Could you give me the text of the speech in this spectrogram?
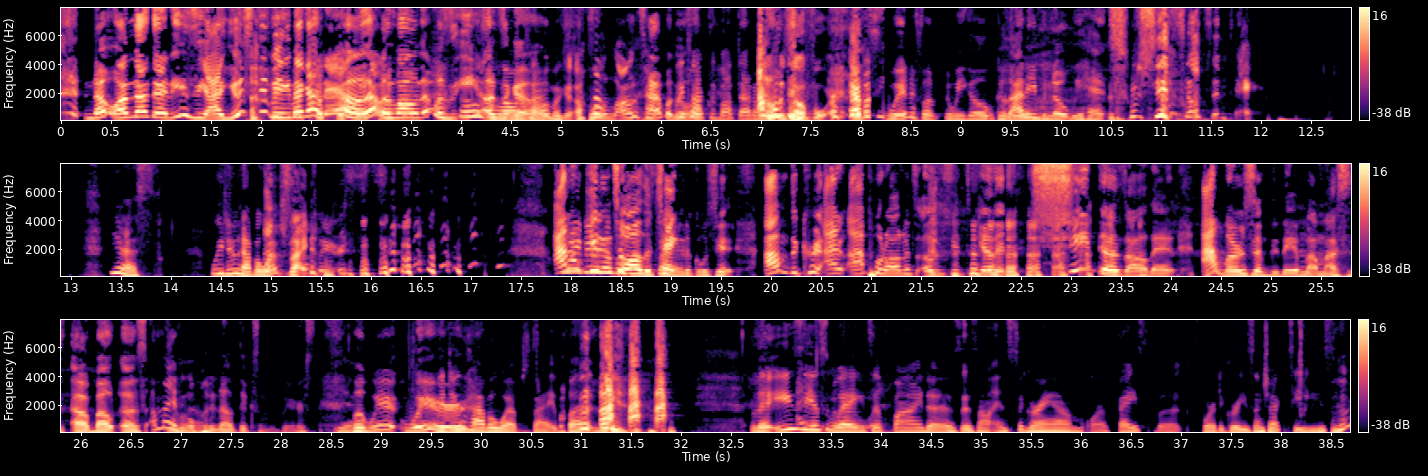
no, I'm not that easy. I used to be, but goddamn, that was long. That was That was eons a long ago. time ago. That was a long time ago. We talked about that on oh, episode four. Where the fuck do we go? Because I didn't even know we had some shit till today. yes. We do have a website. I don't get into all the technical shit. I'm the cre- I, I put all this other shit together. she does all that. I learned something today about my about us. I'm not even gonna put it out there because I'm embarrassed. Yeah. But we're we're we do have a website, but the, the easiest way to find us is on Instagram or Facebook for Degrees and Chuck Tees. Mm-hmm.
